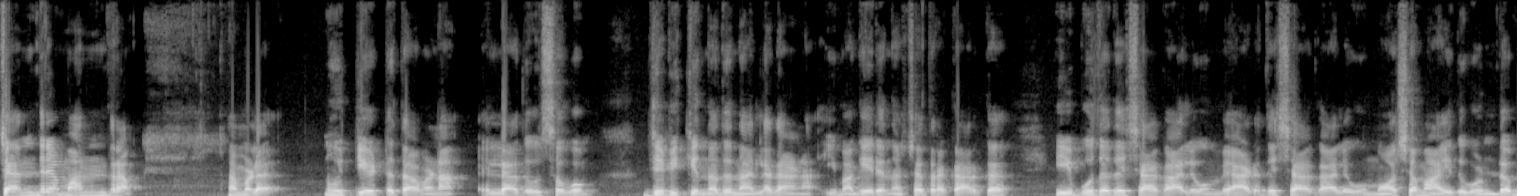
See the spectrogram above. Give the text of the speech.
ചന്ദ്രമന്ത്രം നമ്മൾ നൂറ്റിയെട്ട് തവണ എല്ലാ ദിവസവും ജപിക്കുന്നത് നല്ലതാണ്. ഈ മകേര നക്ഷത്രക്കാർക്ക് ഈ ബുധദശാകാലവും വ്യാഴദശാകാലവും മോശമായതുകൊണ്ടും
